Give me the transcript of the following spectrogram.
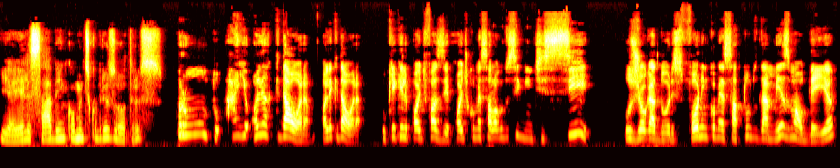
e aí eles sabem como descobrir os outros. Pronto. Aí, olha que da hora. Olha que da hora. O que, que ele pode fazer? Pode começar logo do seguinte: se os jogadores forem começar tudo da mesma aldeia,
